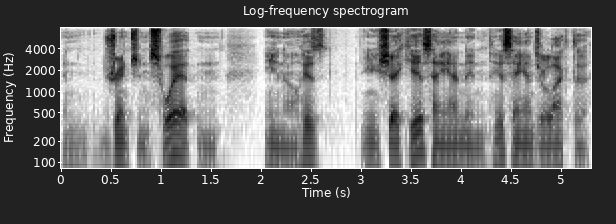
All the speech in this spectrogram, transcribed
and drenching sweat, and you know his, you shake his hand, and his hands are like the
